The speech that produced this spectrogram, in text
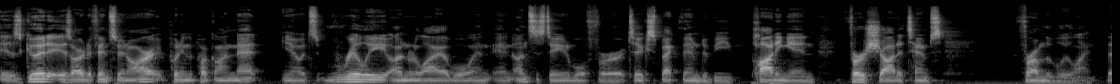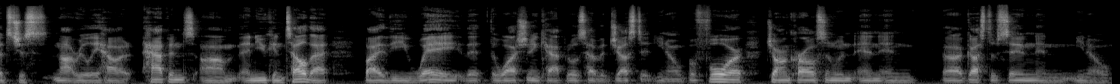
as good as our defensemen are at putting the puck on net, you know, it's really unreliable and, and unsustainable for to expect them to be potting in first shot attempts from the blue line. That's just not really how it happens. Um, and you can tell that by the way that the Washington Capitals have adjusted. You know, before John Carlson and, and uh, Gustafsson and, you know,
